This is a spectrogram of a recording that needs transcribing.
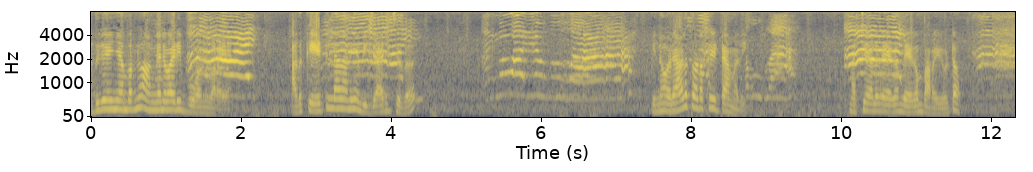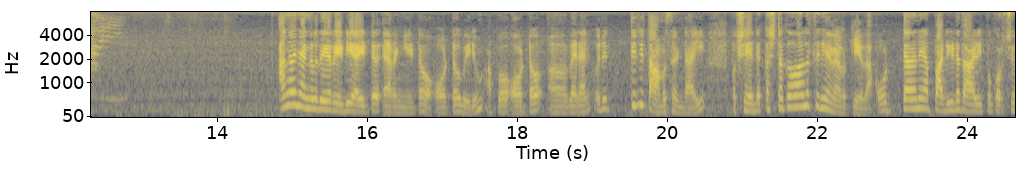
അത് കഴിഞ്ഞ് ഞാൻ പറഞ്ഞു അംഗനവാടി പോവാന്ന് പറയാം. അത് കേട്ടില്ല എന്നാണ് ഞാൻ വിചാരിച്ചത്. പിന്നെ ഒരാൾ തുടക്കം ഇട്ടാൽ മതി. മറ്റേ ആൾ വേഗം വേഗം പറയൂ കേട്ടോ. അങ്ങനെ ഞങ്ങൾ ഇതേ റെഡി ആയിട്ട് ഇറങ്ങിയിട്ടോ ഓട്ടോ വരും. അപ്പോൾ ഓട്ടോ വരാൻ ഒരു ഒത്തിരി താമസം ഉണ്ടായി. പക്ഷെ എന്റെ കഷ്ടകാലത്തിന് ഞാൻ ഇറക്കിയതാ. ഒട്ടനെ ആ പടിയുടെ താഴെ ഇപ്പോൾ കുറച്ച്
